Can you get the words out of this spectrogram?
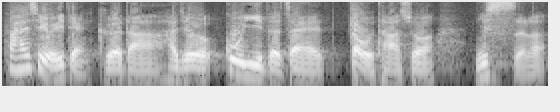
他还是有一点疙瘩，他就故意的在逗他说：“你死了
